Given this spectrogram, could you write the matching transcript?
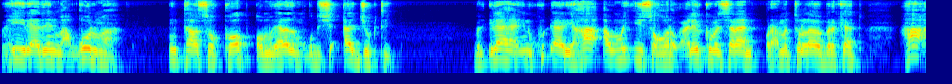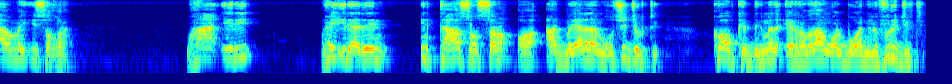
Waxay yidhaahdeen macquul maaha intaasoo koob oo magaalada muqdisho aad joogtay. Bal ilaaha inuu ku dhaariya haa ama may iisoo qora. Wacalaykum assalaam waraxmatullahi wabarakaatu. Haa ama may iisoo qora. Waxaa idhi waxay yidhaahdeen intaasoo sano oo aad magaalada muqdisho joogtay koobka degmada ee rabadaan walba waa nala furi jirtay.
